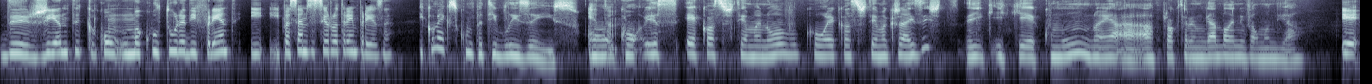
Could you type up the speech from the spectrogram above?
de gente com uma cultura diferente e, e passamos a ser outra empresa. E como é que se compatibiliza isso com, então. com esse ecossistema novo com o ecossistema que já existe e, e que é comum não é, à, à Procter Gamble a nível mundial? é,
